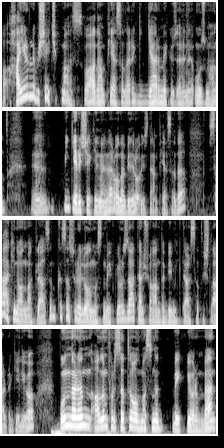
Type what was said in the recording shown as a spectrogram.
Hayırlı bir şey çıkmaz. Bu adam piyasaları germek üzerine uzman. Ee, bir geri çekilmeler olabilir o yüzden piyasada. Sakin olmak lazım. Kısa süreli olmasını bekliyoruz. Zaten şu anda bir miktar satışlar da geliyor. Bunların alım fırsatı olmasını bekliyorum ben.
